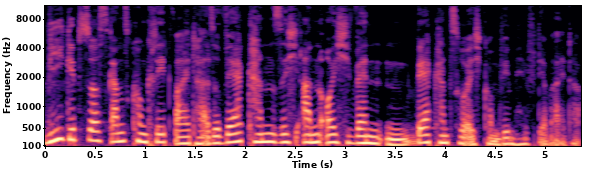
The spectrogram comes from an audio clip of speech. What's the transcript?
wie gibst du das ganz konkret weiter? Also wer kann sich an euch wenden? Wer kann zu euch kommen? Wem hilft ihr weiter?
